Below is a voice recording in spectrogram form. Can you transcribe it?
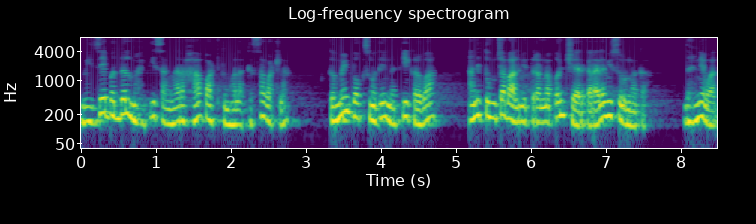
विजेबद्दल माहिती सांगणारा हा पाठ तुम्हाला कसा वाटला? कमेंट बॉक्समध्ये नक्की कळवा आणि तुमच्या बालमित्रांना पण शेअर करायला विसरू नका. धन्यवाद.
